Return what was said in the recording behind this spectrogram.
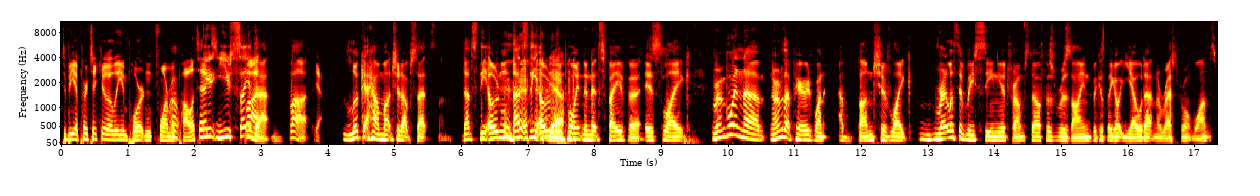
to be a particularly important form Well, of politics. You, you say But- that, but Yeah. Look at how much it upsets them. That's the only. That's the only Yeah. point in its favor. Is like remember when um, remember that period when a bunch of like relatively senior Trump staffers resigned because they got yelled at in a restaurant once.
